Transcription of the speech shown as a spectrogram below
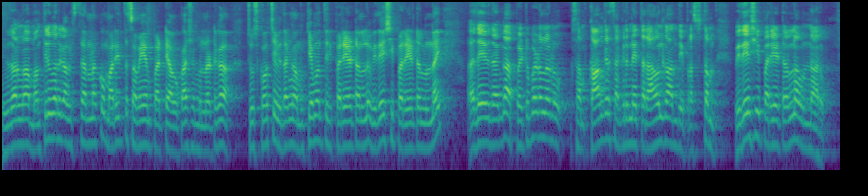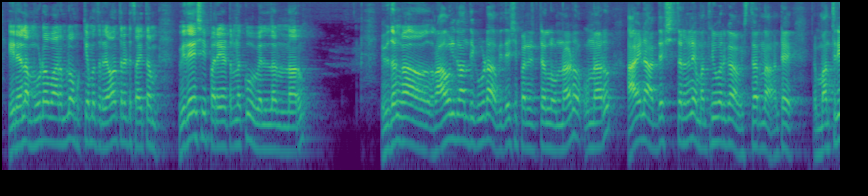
ఈ విధంగా మంత్రివర్గ విస్తరణకు మరింత సమయం పట్టే అవకాశం ఉన్నట్టుగా చూసుకోవచ్చు. ఈ విధంగా ముఖ్యమంత్రి పర్యటనలు విదేశీ పర్యటనలు ఉన్నాయి. అదేవిధంగా పెట్టుబడులను కాంగ్రెస్ అగ్రనేత రాహుల్ గాంధీ ప్రస్తుతం విదేశీ పర్యటనలో ఉన్నారు. ఈ నెల మూడో వారంలో ముఖ్యమంత్రి రేవంత్ రెడ్డి సైతం విదేశీ పర్యటనకు వెళ్ళనున్నారు. ఈ విధంగా రాహుల్ గాంధీ కూడా విదేశీ పర్యటనలో ఉన్నాడు ఉన్నారు. ఆయన అధ్యక్షతలోనే మంత్రివర్గ విస్తరణ అంటే మంత్రి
